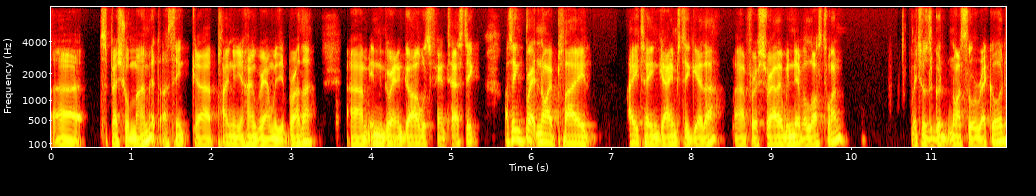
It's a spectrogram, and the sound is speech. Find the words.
uh, special moment. I think uh, playing on your home ground with your brother um, in the green and gold was fantastic. I think Brett and I played 18 games together uh, for Australia. We never lost one, which was a good, nice little record.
